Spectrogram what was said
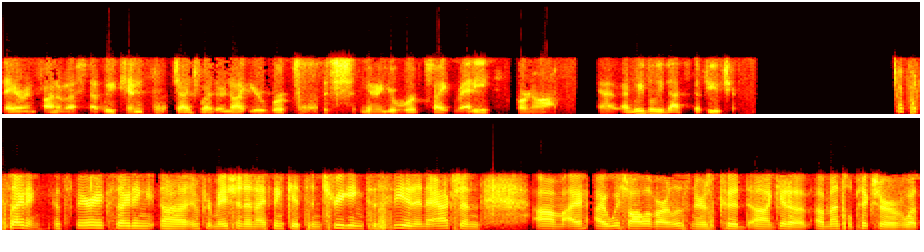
there in front of us that we can judge whether or not your work, you know, your work site ready or not. Uh, and we believe that's the future. It's exciting. It's very exciting uh, information, and I think it's intriguing to see it in action. Um, I, I, wish all of our listeners could uh, get a, a, mental picture of what,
